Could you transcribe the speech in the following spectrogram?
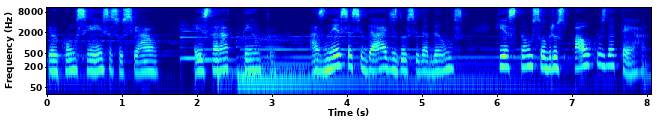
Ter consciência social é estar atento às necessidades dos cidadãos que estão sobre os palcos da terra,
